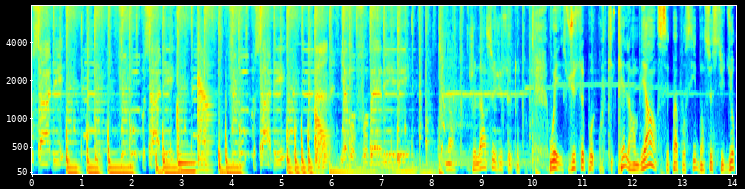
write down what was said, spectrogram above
usadi, usadi, usadi. Fubeli. Non, je lance juste le truc. Oui, juste pour. Quelle ambiance C'est pas possible dans ce studio.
